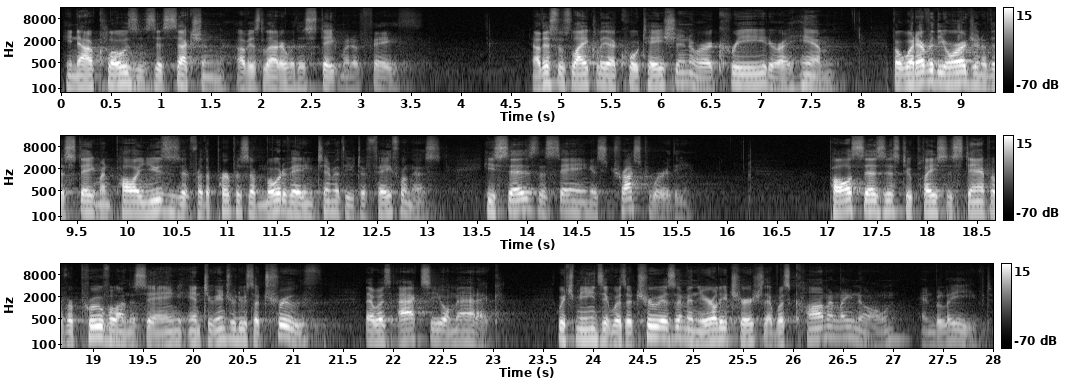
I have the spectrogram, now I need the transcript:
he now closes this section of his letter with a statement of faith. Now, this was likely a quotation or a creed or a hymn, but whatever the origin of this statement, Paul uses it for the purpose of motivating Timothy to faithfulness. He says the saying is trustworthy. Paul says this to place his stamp of approval on the saying and to introduce a truth that was axiomatic, which means it was a truism in the early church that was commonly known and believed.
